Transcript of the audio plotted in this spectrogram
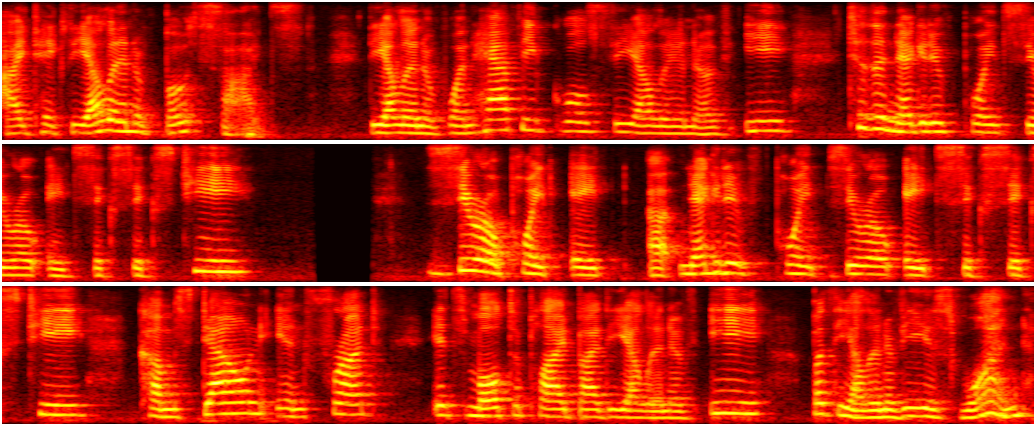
I take the ln of both sides. The ln of 1 half equals the ln of E to the negative 0.0866 T. 0.8, uh, negative 0.0866 T comes down in front. It's multiplied by the ln of E, but the ln of E is 1.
